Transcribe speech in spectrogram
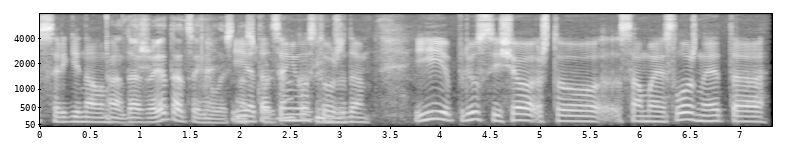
с оригиналом. А, даже это оценивалось? И это оценивалось Мгм. тоже, да. И плюс еще, что самое сложное, это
